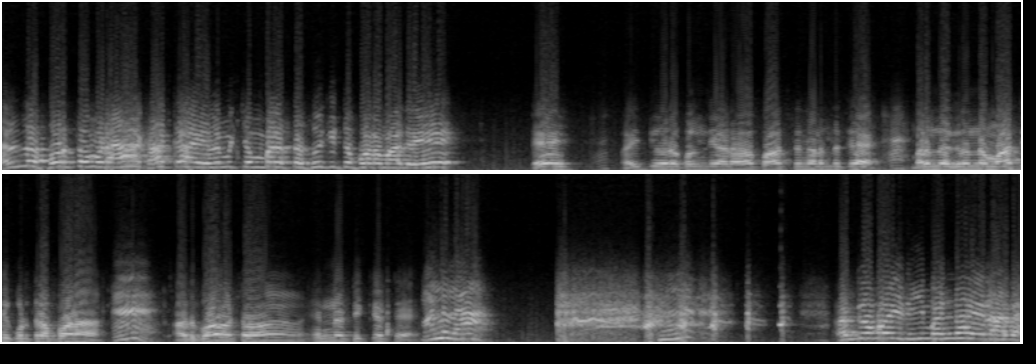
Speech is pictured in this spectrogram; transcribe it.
நல்ல பொருத்தமுடா. காக்கா எலுமிச்சம்பழத்தை தூக்கிட்டு போற மாதிரி. ஏய் வைத்தியோர குழந்தையாடா பார்த்து நடந்துக்க. மருந்த கிருந்த மாத்தி கொடுத்துட போறான். அது போகட்டும். என்ன மண்ணுதான் அங்க போய் நீ மண்ணாயிராத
